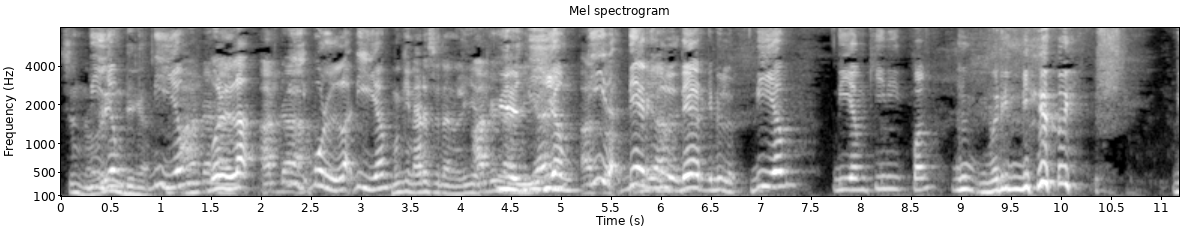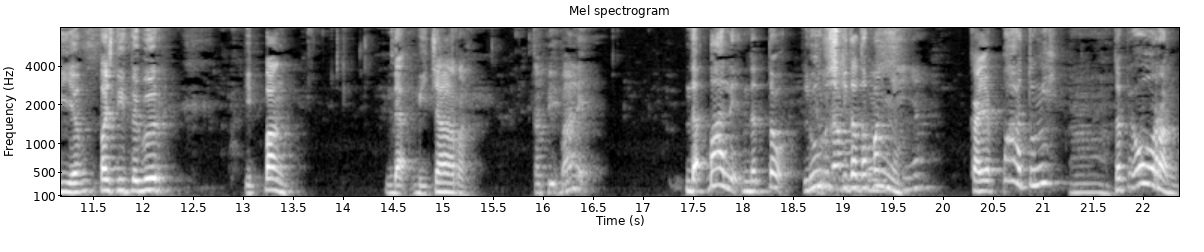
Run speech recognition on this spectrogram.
Diam diam bola. ada. Ih, bola diam. Mungkin ada sudah lihat. Iya, diam. Atau- tidak der dulu der dulu. Diam diam kini pang. Merinding diam pas ditegur. Ipang ndak bicara. Tapi balik. Ndak balik ndak tau lurus kita tapannya Posisinya. kayak patung nih Hmm. tapi orang.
